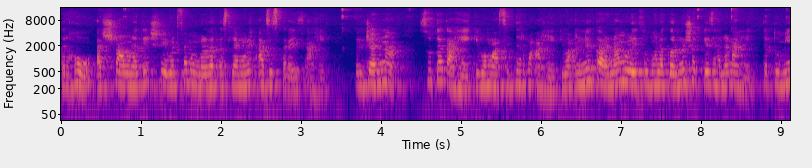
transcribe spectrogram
तर हो आज श्रावणातील शेवटचा मंगळवार असल्यामुळे आजच करायचं आहे. पण ज्यांना सुतक आहे किंवा मासिक धर्म आहे किंवा अन्य कारणामुळे तुम्हाला करणं शक्य झालं नाही तर तुम्ही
